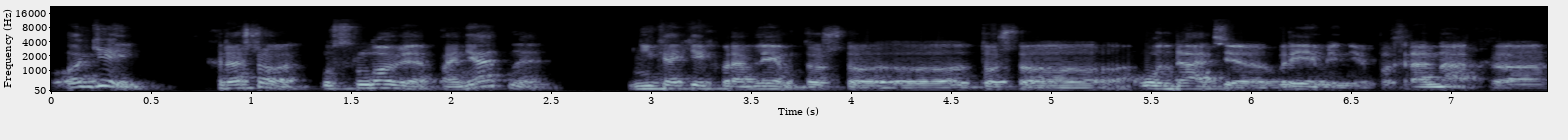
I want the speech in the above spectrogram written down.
Окей, хорошо, условия понятны, никаких проблем, то что, то, что о дате, времени, похоронах э,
